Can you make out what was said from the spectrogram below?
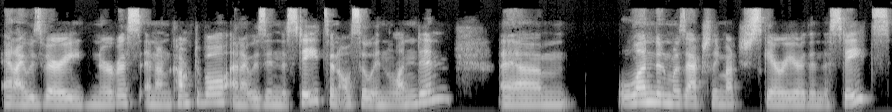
and I was very nervous and uncomfortable. And I was in the States and also in London. Um, London was actually much scarier than the States.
